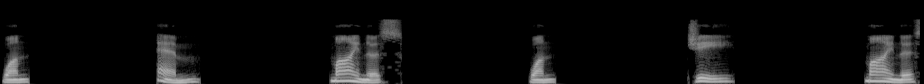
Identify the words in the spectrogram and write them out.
one M minus one G minus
